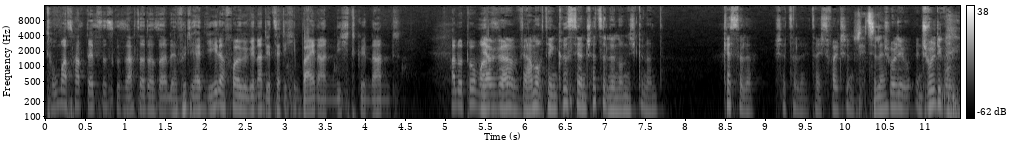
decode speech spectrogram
Thomas hat letztens gesagt, dass er, der wird ja in jeder Folge genannt. Jetzt hätte ich ihn beinahe nicht genannt. Hallo Thomas. Ja, wir, wir haben auch den Christian Schätzele noch nicht genannt. Kessele. Schätzele, jetzt habe ich es falsch genannt. Schätzele? Entschuldigung, Entschuldigung.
